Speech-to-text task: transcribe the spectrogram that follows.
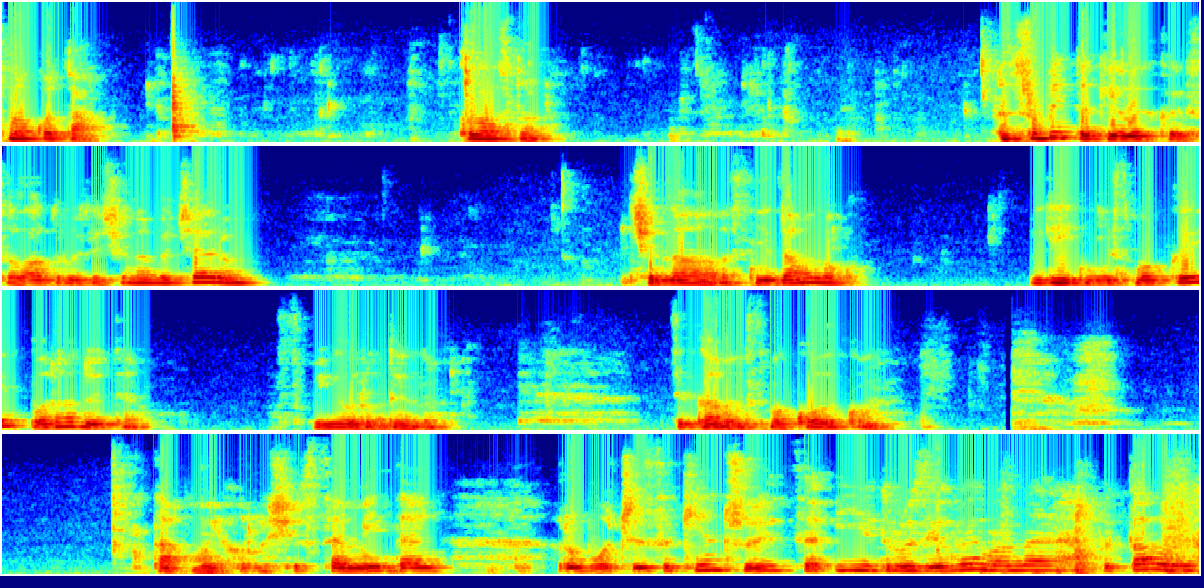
Смакота. Класно. Зробіть такий легкий салат, друзі, чи на вечерю, чи на сніданок. Літні смаки порадуйте свою родину цікавим смаколиком. Так, мої хороші, все, мій день робочий закінчується. І, друзі, ви мене питали,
